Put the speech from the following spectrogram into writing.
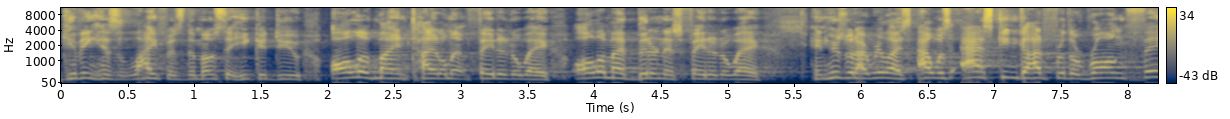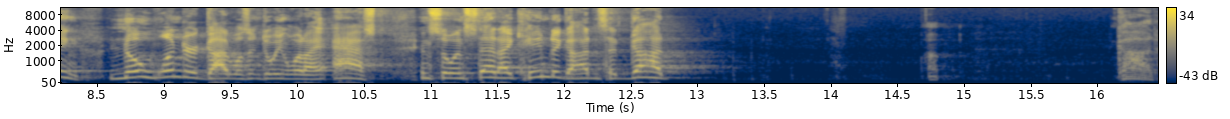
Giving his life is the most that he could do. All of my entitlement faded away, all of my bitterness faded away. And here's what I realized I was asking God for the wrong thing. No wonder God wasn't doing what I asked. And so instead, I came to God and said, God, God,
